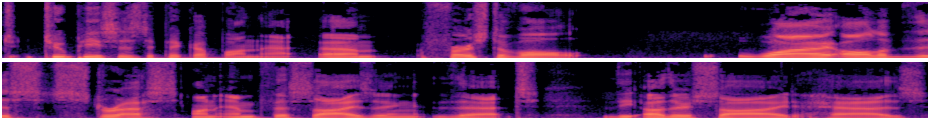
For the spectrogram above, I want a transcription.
t- two pieces to pick up on that. Um, first of all, why all of this stress on emphasizing that the other side has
